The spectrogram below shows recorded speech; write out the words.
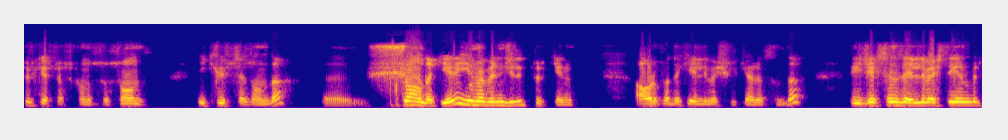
Türkiye söz konusu son 200 sezonda. Ee, şu andaki yeri 21. lik Türkiye'nin Avrupa'daki 55 ülke arasında. Diyeceksiniz 55'te 21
